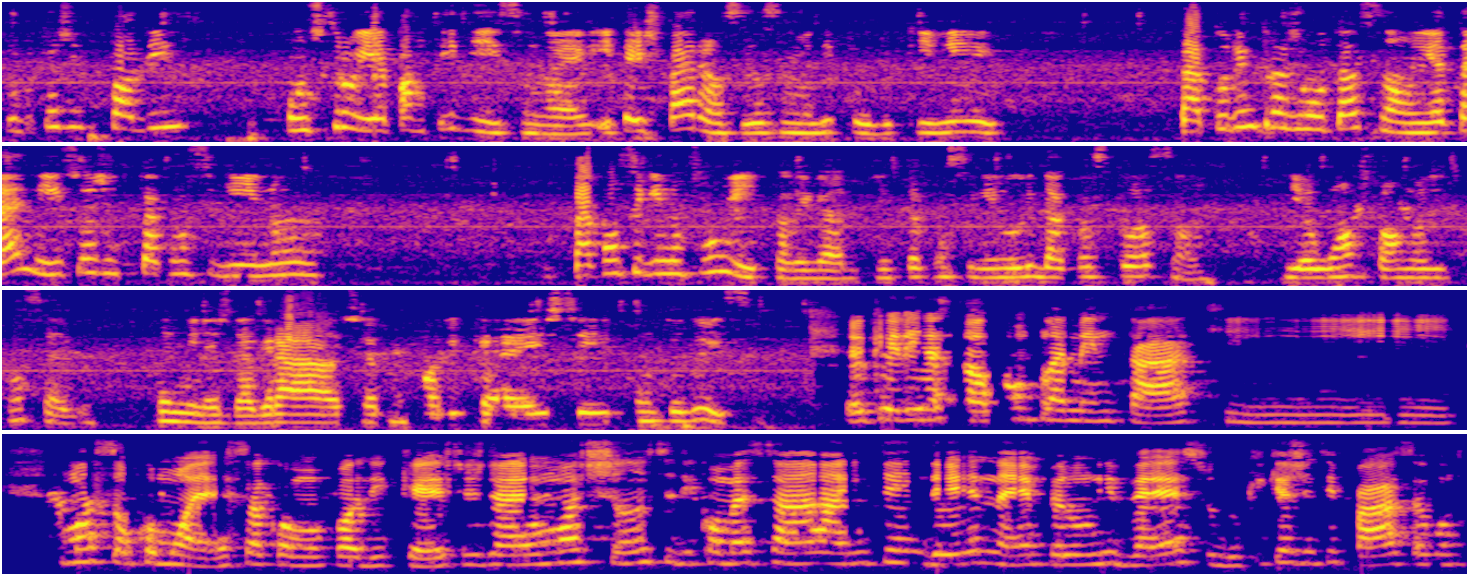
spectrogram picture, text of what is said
tudo que a gente pode construir a partir disso, né? E ter esperanças acima de tudo, que tá tudo em transmutação e até nisso a gente tá conseguindo tá conseguindo fluir, tá ligado? A gente tá conseguindo lidar com a situação. De alguma forma a gente consegue. Com Minas da Graça, com podcast, com tudo isso. Eu queria só complementar que uma ação como essa, como podcast, já é uma chance de começar a entender, né, pelo universo do que, que a gente passa quanto,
